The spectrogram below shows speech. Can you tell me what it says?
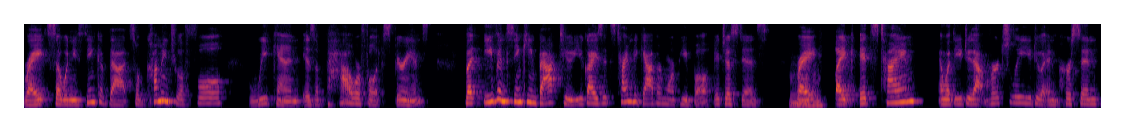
right? So when you think of that, so coming to a full weekend is a powerful experience. But even thinking back to you guys, it's time to gather more people. It just is, mm-hmm. right? Like it's time. And whether you do that virtually, you do it in person,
